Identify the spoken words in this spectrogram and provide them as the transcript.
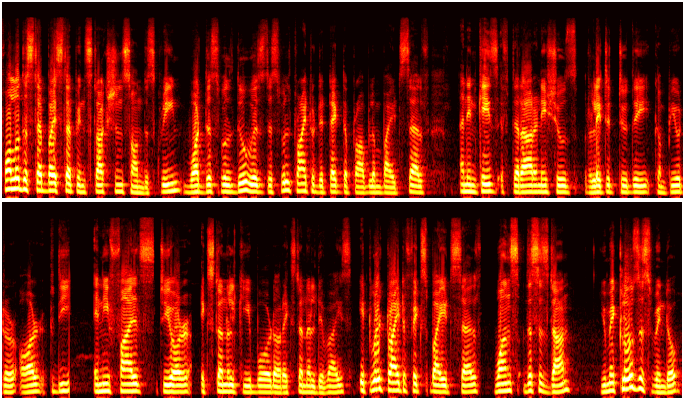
follow the step-by-step -step instructions on the screen. What this will do is this will try to detect the problem by itself and in case if there are any issues related to the computer or to the any files to your external keyboard or external device, it will try to fix by itself. Once this is done, you may close this window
